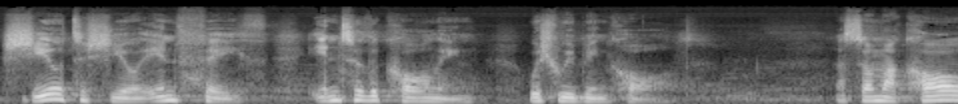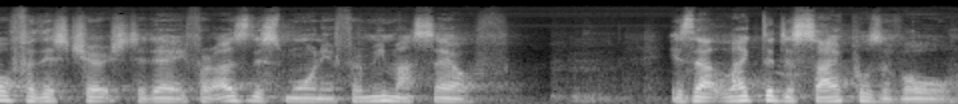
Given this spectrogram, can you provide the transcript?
shield to shield, in faith, into the calling which we've been called. And so, my call for this church today, for us this morning, for me myself, is that like the disciples of old,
